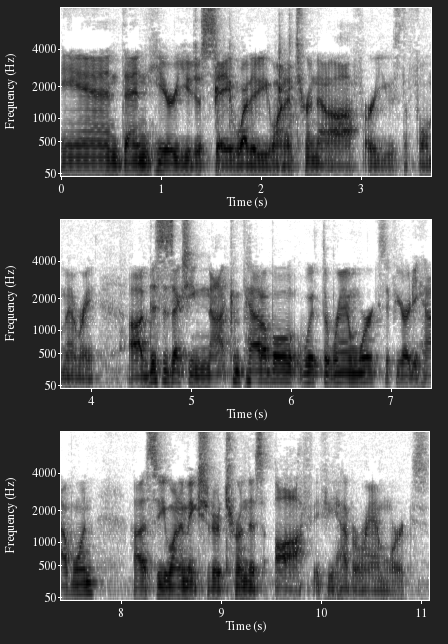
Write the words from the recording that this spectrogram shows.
And then here you just say whether you want to turn that off or use the full memory. Uh, this is actually not compatible with the RamWorks if you already have one. Uh, so you want to make sure to turn this off if you have a RamWorks.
